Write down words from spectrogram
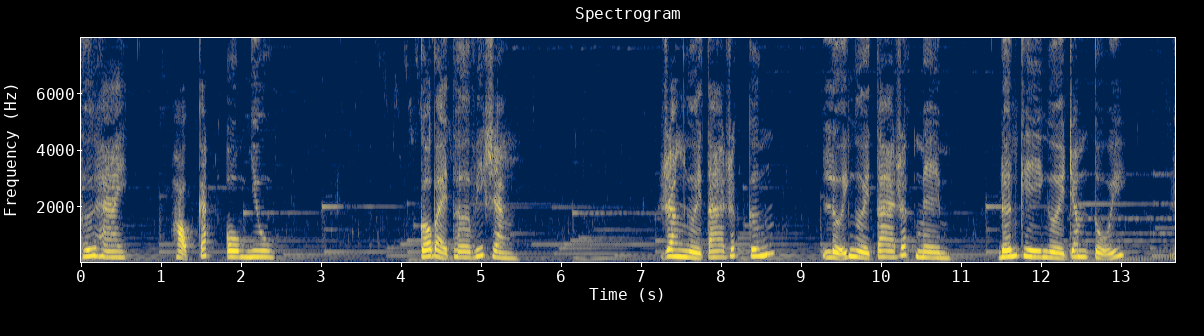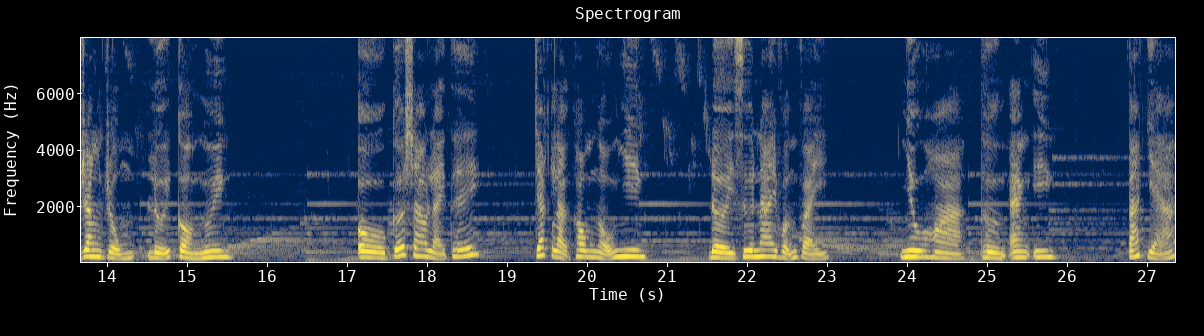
Thứ hai, học cách ôn nhu. Có bài thơ viết rằng, răng người ta rất cứng lưỡi người ta rất mềm. Đến khi người trăm tuổi, răng rụng, lưỡi còn nguyên. Ồ, cớ sao lại thế? Chắc là không ngẫu nhiên. Đời xưa nay vẫn vậy. Như hòa thường an yên. Tác giả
